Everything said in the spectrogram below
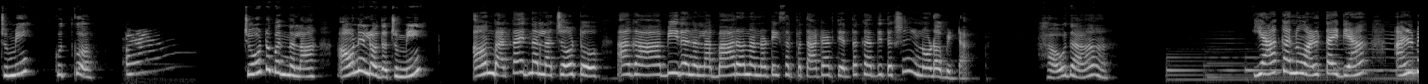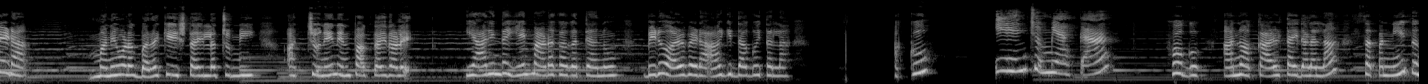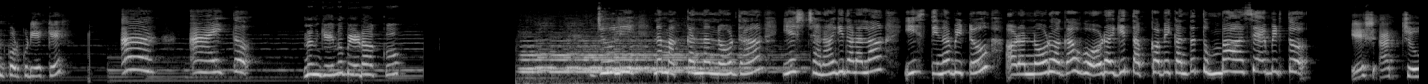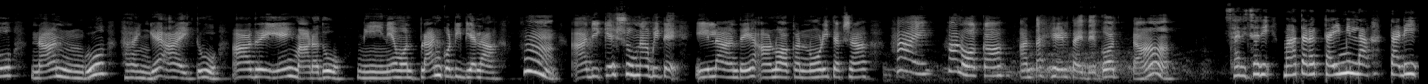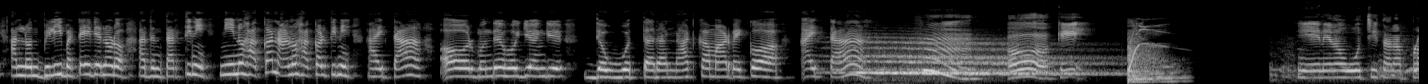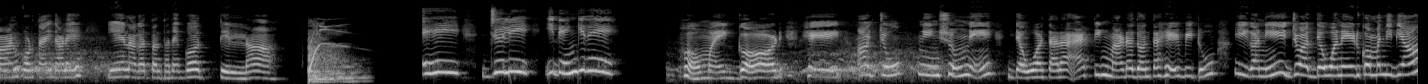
ಚುಮ್ಮಿ, ಕುತ್ಕೋ. ಚೋಟು ಬಂದಲ್ಲ ಅವನೆಲ್ಲೋದ ಚುಮ್ಮಿ? ಅವನ್ ಬರ್ತಾ ಇದ್ನಲ್ಲ ಚೋಟು. ಆಗ ಬೀರನಲ್ಲ ಬಾರೋ ನನ್ನೊಟ್ಟಿಗೆ ಸ್ವಲ್ಪ ತಾಟಾಡ್ತಿ ಅಂತ ಕರೆದಿದ ತಕ್ಷಣ ನೋಡೋಬಿಟ್ಟ ಹೌದಾ? ಯಾಕನ್ನು ಅಳ್ತಾ ಇದ್ಯಾ? ಅಳ್ಬೇಡ. ಒಳಗ್ ಬರಕ್ಕೆ ಇಷ್ಟ ಇಲ್ಲ ಚುಮ್ಮಿ. ಅಚ್ಚುನೇ ನೆನ್ಪಾಗ್ತಾ ಇದ್ದಾಳೆ. ಯಾರಿಂದ ಏನ್ ಮಾಡಕ್ಕಾಗತ್ತೆ ಅನು? ಬಿಡು, ಅಳ್ಬೇಡ. ಆಗಿದ್ದಾಗೋಯ್ತಲ್ಲ. ಅಕ್ಕು? ಏನ್ ಚುಮ್ಮಿ ಅಕ್ಕ? ಹೋಗು. ಅನು ಅಕ್ಕ ಅಳ್ತಾ ಇದ್ದಾಳಲ್ಲ. ಸ್ವಲ್ಪ ನೀರ್ ತಂದ್ಕೊಡ್ ಕುಡಿಯಕ್ಕೆ. ಆಯ್ತು. ನನ್ಗೇನು ಬೇಡ ಅಕ್ಕು. ಜೂಲಿ ನಮ್ಮ ಅಕ್ಕನ್ನ ನೋಡ್ದ? ಎಷ್ಟ್ ಚೆನ್ನಾಗಿದ್ದಾಳಲ್ಲ. ಇಷ್ಟ್ ದಿನ ಬಿಟ್ಟು ಅವಳನ್ನ ನೋಡುವಾಗ ಓಡಾಗಿ ತಕ್ಕೋಬೇಕಂತ ತುಂಬಾ ಎಶ್ ಅಚ್ಚು. ನನ್ಗೂ ಹಂಗೆ ಆಯ್ತು. ಆದ್ರೆ ಏನ್ ಮಾಡೋದು? ನೀನೇ ಒಂದ್ ಪ್ಲಾನ್ ಕೊಟ್ಟಿದ್ಯಲ್ಲ? ಹ್ಮ್ ಅದಕ್ಕೆ ಸುಮ್ನಾಗ್ಬಿಟ್ಟೆ ಇಲ್ಲ ಅಂದ್ರೆ ಅಣು ಅಕ್ಕ ನೋಡಿದ ತಕ್ಷಣ ಹಾಯ್ ಅಣು ಅಕ್ಕ ಅಂತ ಹೇಳ್ತಾ ಇದ್ದೆ ಗೊತ್ತಾ? ಸರಿ ಸರಿ. ಮಾತಾಡೋ ಟೈಮ್ ಇಲ್ಲ. ತಡಿ ಅಲ್ಲೊಂದು ಬಿಳಿ ಬಟ್ಟೆ ಇದೆ ನೋಡು. ಅದನ್ನ ತರ್ತೀನಿ. ನೀನು ಹಾಕ ನಾನು ಹಾಕೊಳ್ತೀನಿ. ಆಯ್ತಾ? ಅವ್ರ ಮುಂದೆ ಹೋಗಿ ಹಂಗೆ ದೆವ್ವದ ತರ ನಾಟಕ ಮಾಡ್ಬೇಕು. ಆಯ್ತಾ? ಓಕೆ. ಏನೇನೋ ಉಚ್ಚಿ ತರ ಪ್ಲಾನ್ ಕೊಡ್ತಾ ಇದ್ದಾಳೆ, ಏನಾಗತ್ತಂತಾನೆ ಗೊತ್ತಿಲ್ಲ. ಓ ಮೈ ಗಾಡ್ ಹೇ ಅಚ್ಚು ನೀನ್ ಸುಮ್ಮನೆ ದೆವ್ವ ತರ ಆಕ್ಟಿಂಗ್ ಮಾಡೋದು ಅಂತ ಹೇಳ್ಬಿಟ್ಟು ಈಗ ನಿಜವಾದ ದೆವ್ವನೇ ಹಿಡ್ಕೊಂಡ್ ಬಂದಿದ್ಯಾ?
